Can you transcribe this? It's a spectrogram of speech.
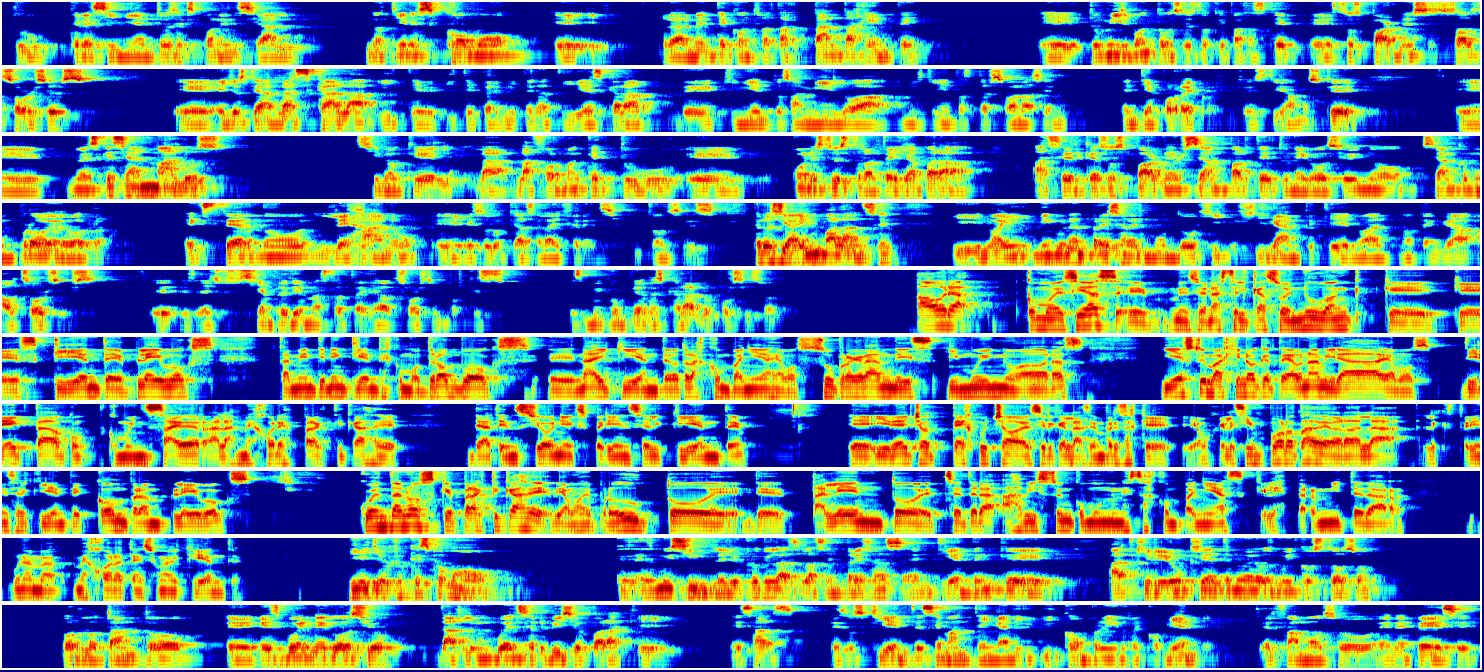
tu crecimiento es exponencial, no tienes cómo eh, realmente contratar tanta gente eh, tú mismo, entonces lo que pasa es que estos partners, estos outsourcers, eh, ellos te dan la escala y te, permiten a ti escalar de 500 a 1000 o a, 1500 personas en, tiempo récord. Entonces, digamos que no es que sean malos, sino que la, la forma en que tú pones tu estrategia para hacer que esos partners sean parte de tu negocio y no sean como un proveedor externo, lejano, eh, eso es lo que hace la diferencia. Entonces, pero sí hay un balance y no hay ninguna empresa en el mundo gigante que no, no tenga outsourcers. Eh, ellos siempre tienen una estrategia de outsourcing porque es, es muy complejo escalarlo por sí solo. Ahora, como decías, eh, mencionaste el caso de Nubank, que, que es cliente de Playbox. También tienen clientes como Dropbox, eh, Nike, entre otras compañías, digamos, súper grandes y muy innovadoras. Y esto imagino que te da una mirada, digamos, directa como, insider a las mejores prácticas de, atención y experiencia del cliente. Eh, y de hecho, te he escuchado decir que las empresas que, digamos, que les importa de verdad la, experiencia del cliente compran Playbox. Cuéntanos qué prácticas de, digamos, de producto, de, de, talento, etcétera, has visto en común en estas compañías que les permite dar una mejor atención al cliente. Y yo creo que es como, es, muy simple. Yo creo que las, las empresas entienden que adquirir un cliente nuevo es muy costoso. Por lo tanto, eh, es buen negocio darle un buen servicio para que esas, esos clientes se mantengan y, compren y recomienden. El famoso NPS,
